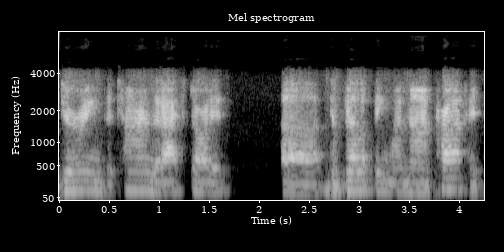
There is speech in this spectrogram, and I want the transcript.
during the time that I started uh, developing my nonprofit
